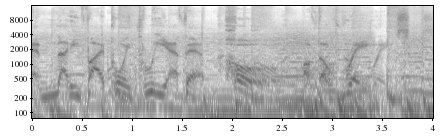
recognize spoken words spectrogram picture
and 95.3 FM, home of the Rays.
